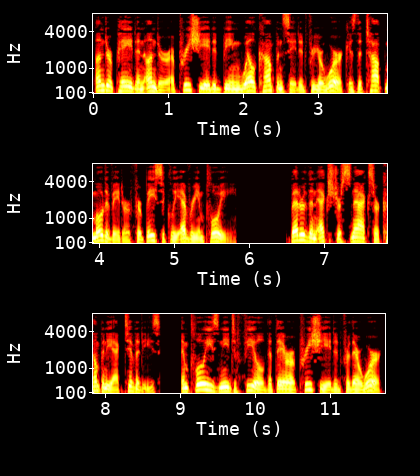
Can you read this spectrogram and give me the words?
Underpaid and underappreciated being well compensated for your work is the top motivator for basically every employee. Better than extra snacks or company activities, employees need to feel that they are appreciated for their work,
